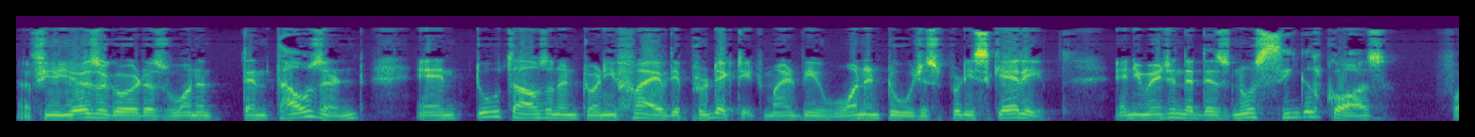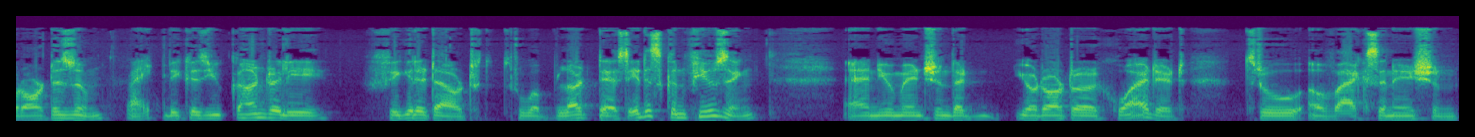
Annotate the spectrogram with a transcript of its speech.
A few years ago it was 1 in 10,000. And 2025 they predict it might be 1 in 2, which is pretty scary. And you mentioned that there's no single cause for autism. Right. Because you can't really figure it out through a blood test. It is confusing. And you mentioned that your daughter acquired it through a vaccination.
